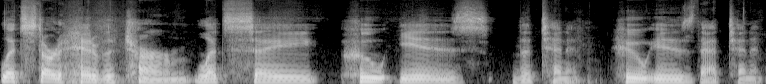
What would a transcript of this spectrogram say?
Let's start ahead of the term. Let's say who is the tenant? Who is that tenant?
